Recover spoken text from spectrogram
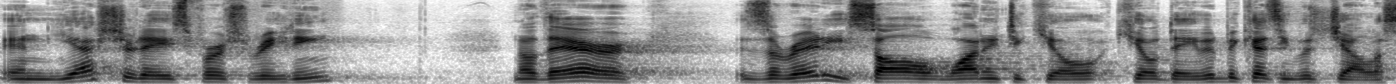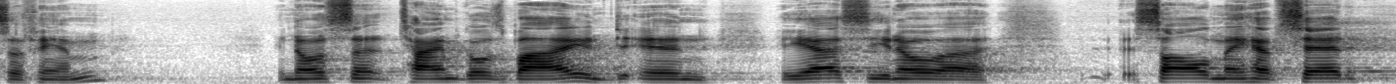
in yesterday's first reading. Now, there is already Saul wanting to kill, kill David because he was jealous of him. You know, time goes by, and, and yes, you know, uh, Saul may have said,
